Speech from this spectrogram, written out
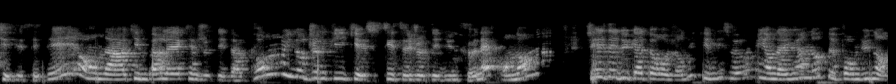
qui est décédé. On a Kimberley qui est jeté d'un pont, une autre jeune fille qui, s'est jetée d'une fenêtre. On en a. J'ai des éducateurs aujourd'hui qui me disent, oui, mais il y en a eu un autre pendu dans,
